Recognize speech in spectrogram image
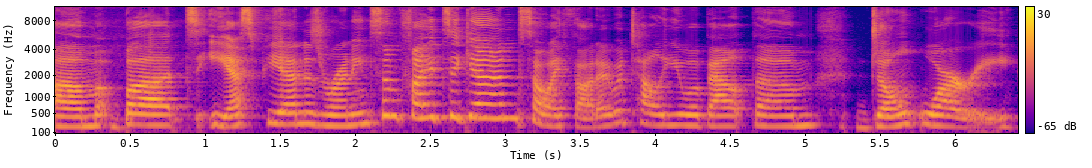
Um, but ESPN is running some fights again, so I thought I would tell you about them. Don't worry,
